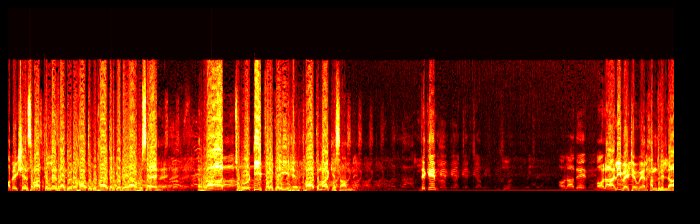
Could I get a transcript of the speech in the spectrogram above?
अब एक शेर से बात कर ले जरा दोनों हाथों को उठा करके दे या हुसैन रात छोटी पड़ गई है फातिमा के सामने। देखें औलादे। मौला अली बैठे हुए अल्हम्दुलिल्लाह।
